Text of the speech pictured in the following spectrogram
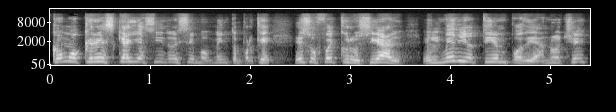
cómo crees que haya sido ese momento? Porque eso fue crucial. El medio tiempo de anoche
